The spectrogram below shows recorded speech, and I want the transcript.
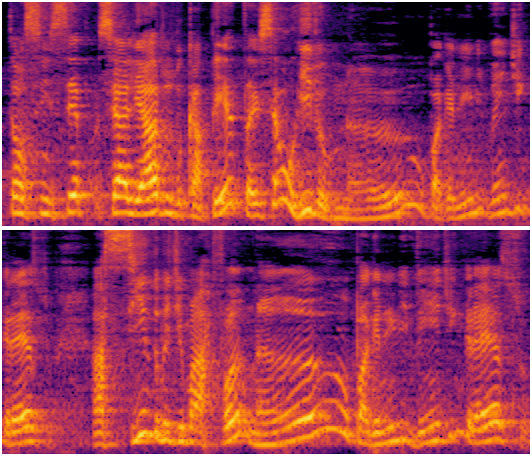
Então assim, ser, ser, aliado do capeta, isso é horrível. Não, Paganini vende ingresso. A síndrome de Marfan, não, Paganini vende ingresso.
